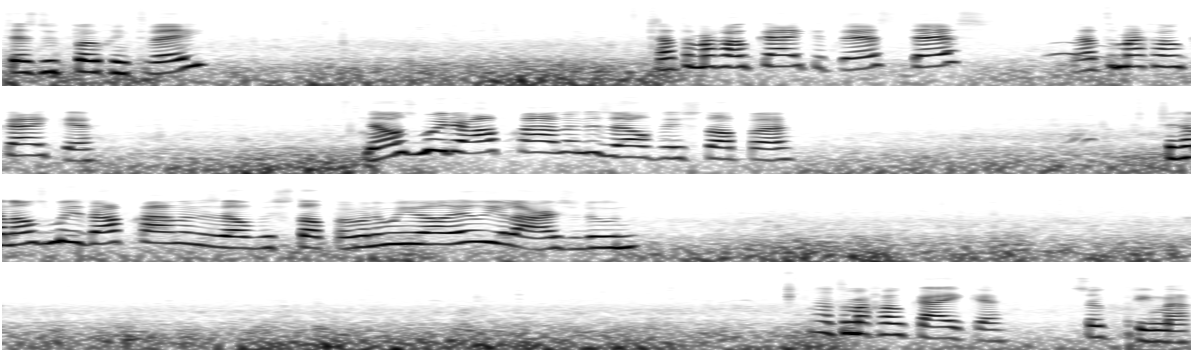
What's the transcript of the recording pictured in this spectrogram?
Tess doet poging 2. Laat er maar gewoon kijken, Tess. Tess, laat er maar gewoon kijken. Nou, anders moet je eraf gaan en er zelf in stappen. Zeg, en anders moet je eraf gaan en er zelf in stappen. Maar dan moet je wel heel je laarzen doen. Laat er maar gewoon kijken. Dat is ook prima.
